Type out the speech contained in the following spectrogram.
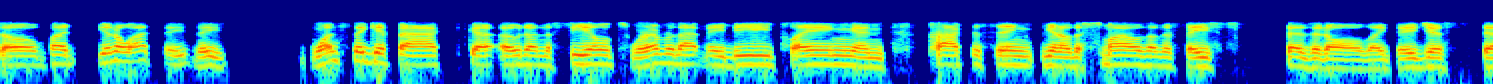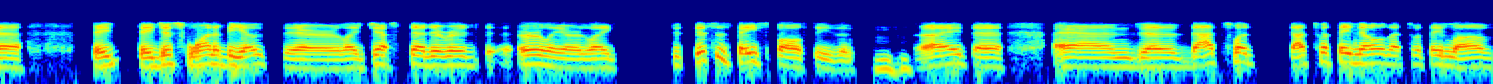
So, but you know what? They they once they get back uh, out on the fields, wherever that may be, playing and practicing, you know, the smiles on their face says it all. Like they just uh, they they just want to be out there. Like Jeff said earlier, like this is baseball season, mm-hmm. right? Uh, and uh, that's what that's what they know, that's what they love,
